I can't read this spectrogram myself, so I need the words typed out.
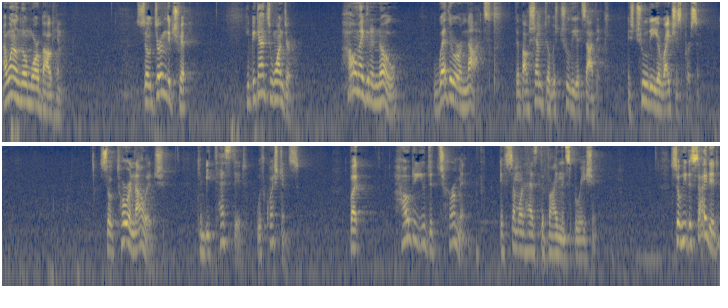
I want to know more about him. So during the trip, he began to wonder how am I going to know whether or not the Baal Shem Tov is truly a tzaddik, is truly a righteous person? So Torah knowledge can be tested with questions. But how do you determine if someone has divine inspiration? So he decided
